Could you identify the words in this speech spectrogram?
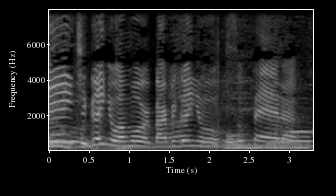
Gente, ganhou, amor. Barbie ganhou. Supera.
